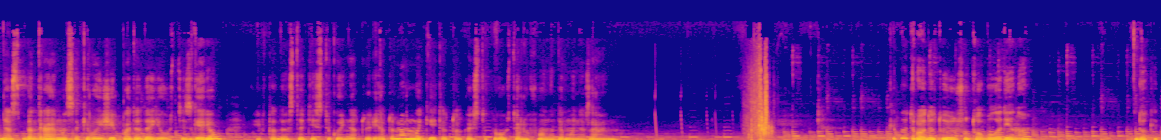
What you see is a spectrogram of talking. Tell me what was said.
nes bendravimas akivaizdžiai padeda jaustis geriau ir tada statistikoje neturėtumėm matyti tokio stipraus telefono demonizavimo. Kaip atrodytų jūsų tobulą dieną? Duokit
